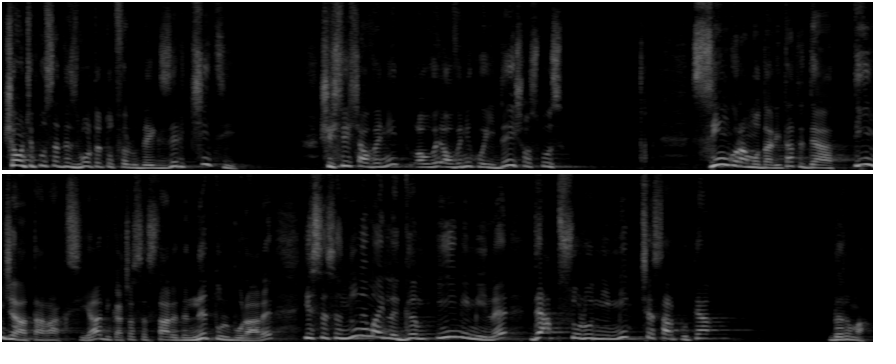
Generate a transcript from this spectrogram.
Și au început să dezvolte tot felul de exerciții. Și știți ce au venit? Au, au venit cu o idee și au spus, Singura modalitate de a atinge ataraxia, adică această stare de netulburare, este să nu ne mai legăm inimile de absolut nimic ce s-ar putea dărâma.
